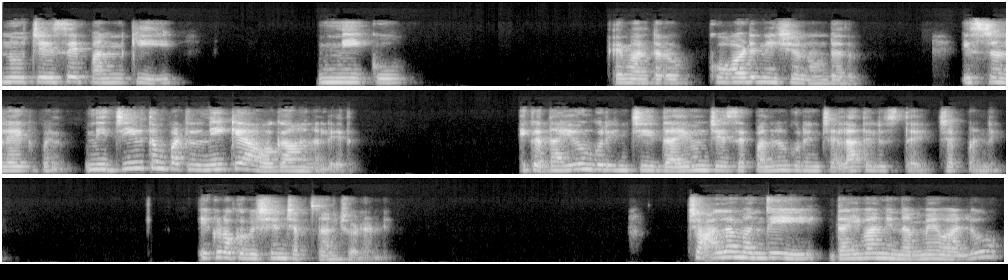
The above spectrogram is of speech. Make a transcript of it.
నువ్వు చేసే పనికి నీకు ఏమంటారు కోఆర్డినేషన్ ఉండదు. ఇష్టం లేకపోయినా నీ జీవితం పట్ల నీకే అవగాహన లేదు. ఇక దైవం గురించి దైవం చేసే పనుల గురించి ఎలా తెలుస్తాయి చెప్పండి. ఇక్కడ ఒక విషయం చెప్తాను చూడండి. చాలా మంది దైవాన్ని నమ్మేవాళ్ళు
